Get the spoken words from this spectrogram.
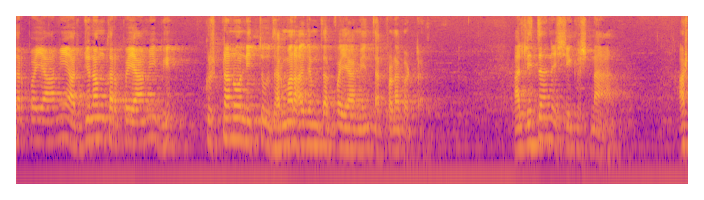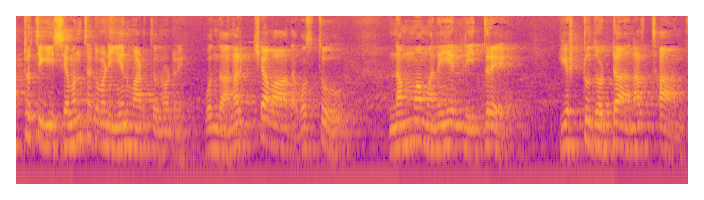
ತರ್ಪಯಾಮಿ, ಅರ್ಜುನಂ ತರ್ಪಯಾಮಿ, ಭಿ ಕೃಷ್ಣನೂ ನಿತ್ತು ಧರ್ಮರಾಜಂ ತರ್ಪಯಾಮಿ ಅಂತ ಅರ್ಪಣ ಕೊಟ್ಟ ಅಲ್ಲಿದ್ದಾನೆ ಶ್ರೀಕೃಷ್ಣ. ಅಷ್ಟೊತ್ತಿಗೆ ಈ ಸ್ಯಮಂತಕಮಣಿ ಏನು ಮಾಡ್ತು ನೋಡ್ರಿ, ಒಂದು ಅನರ್ಘ್ಯವಾದ ವಸ್ತು ನಮ್ಮ ಮನೆಯಲ್ಲಿ ಇದ್ದರೆ ಎಷ್ಟು ದೊಡ್ಡ ಅನರ್ಥ ಅಂತ.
